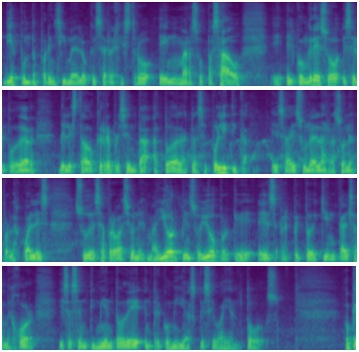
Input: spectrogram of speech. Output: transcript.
10 puntos por encima de lo que se registró en marzo pasado. Eh, el Congreso es el poder del Estado que representa a toda la clase política. Esa es una de las razones por las cuales su desaprobación es mayor, pienso yo, porque es respecto de quién calza mejor ese sentimiento de, entre comillas, que se vayan todos. Ok,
